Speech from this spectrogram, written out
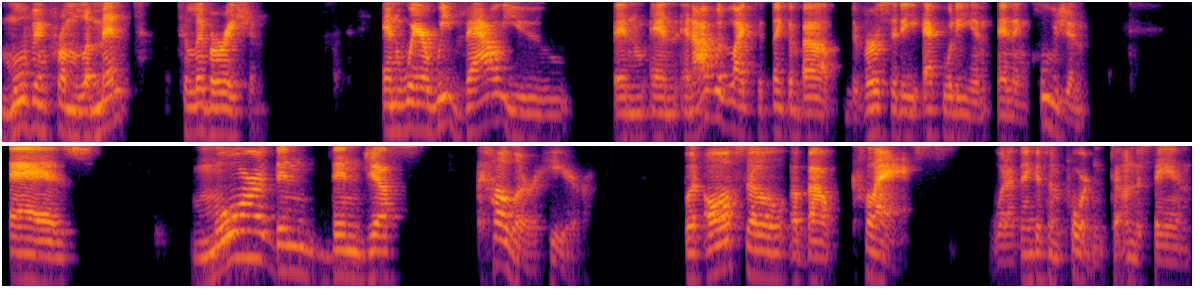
moving from lament to liberation. And where we value, and, and, and I would like to think about diversity, equity, and, and inclusion as more than, than just color here, but also about class. What I think is important to understand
